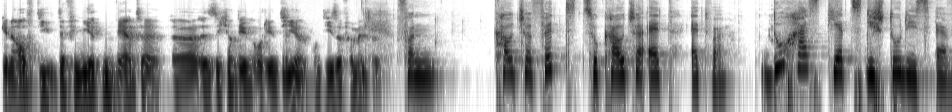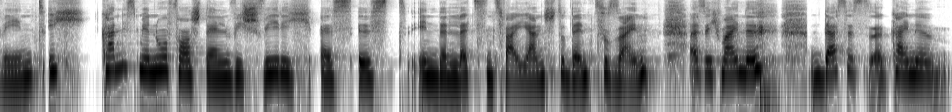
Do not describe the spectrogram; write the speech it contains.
genau auf die definierten Werte äh, sich an denen orientieren mhm. und diese vermitteln. Von Culture Fit zu Culture Ad etwa. Du hast jetzt die Studis erwähnt. Ich kann es mir nur vorstellen, wie schwierig es ist, in den letzten zwei Jahren Student zu sein. Also ich meine, dass es keine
